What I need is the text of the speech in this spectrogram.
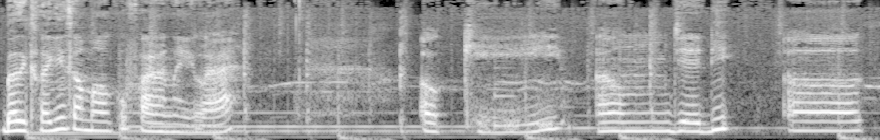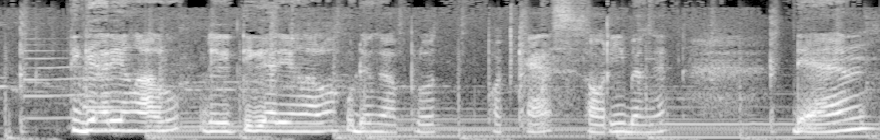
balik lagi sama aku Farah Naila. Oke, okay, um, jadi uh, tiga hari yang lalu, dari tiga hari yang lalu aku udah nggak upload podcast, sorry banget. Dan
